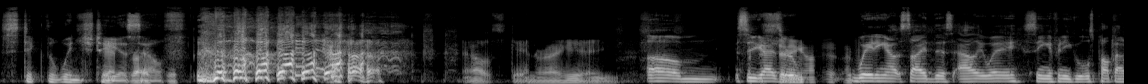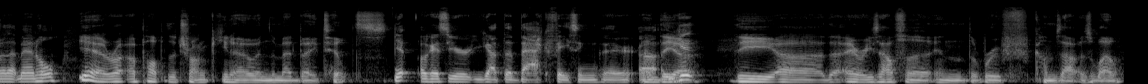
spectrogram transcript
Stick the winch to Stand right yourself. I'll stand right here. Um, so you guys are waiting outside this alleyway, seeing if any ghouls pop out of that manhole. yeah, right. I pop the trunk, you know, and the medbay tilts. Yep. Okay, so you're you got the back facing there. Uh, And the you uh, get the uh, the Ares Alpha in the roof comes out as well.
